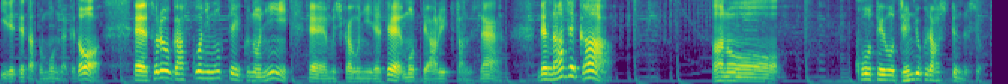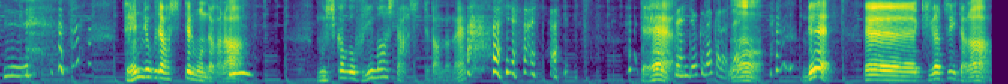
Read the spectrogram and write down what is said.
入れてたと思うんだけど、えーそれを学校に持っていくのに、えー虫かごに入れて持って歩いてたんですね。でなぜかあのー校庭を全力で走ってるんですよ。えー全力で走ってるもんだから、うん虫かごを振り回して走ってたんだね。はいはいはいで全力だからねうん、で、えー気がついたら、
